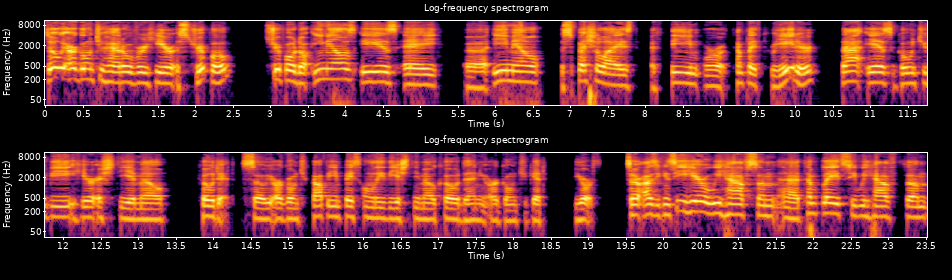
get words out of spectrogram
So we are going to head over here, a Stripo. Stripo.emails is a uh, email specialized theme or template creator that is going to be here HTML coded. So you are going to copy and paste only the HTML code, then you are going to get yours. So as you can see here, we have some uh, templates. We have some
